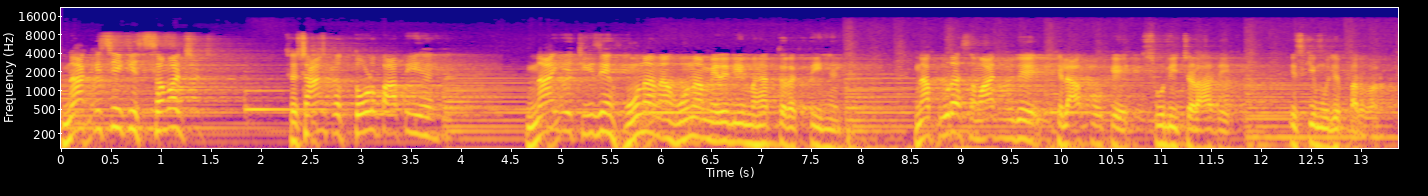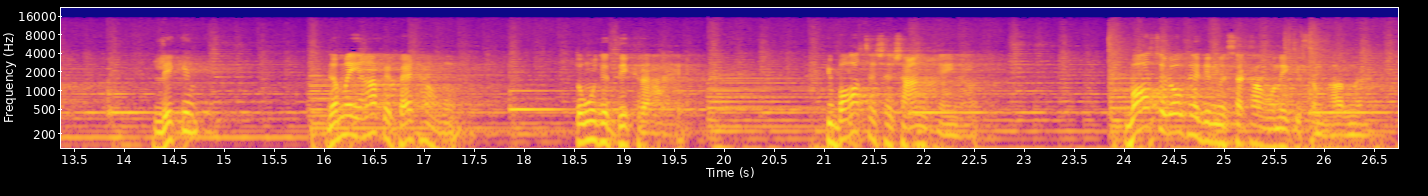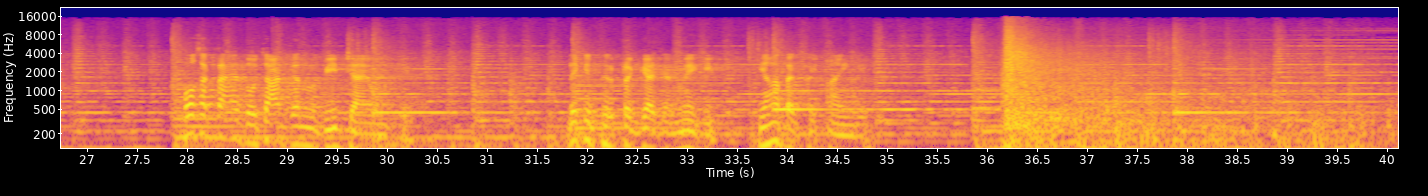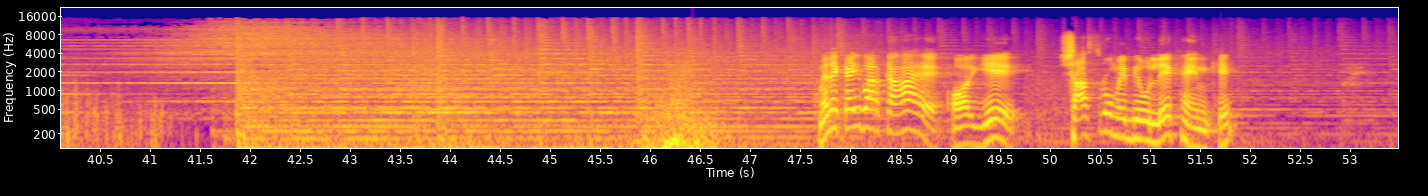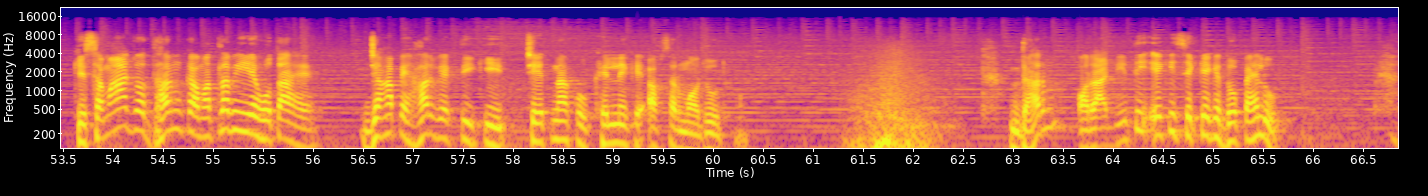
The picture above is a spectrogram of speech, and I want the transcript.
ना किसी की समझ शशांक को तोड़ पाती है, ना ये चीज़ें होना ना होना मेरे लिए महत्व रखती हैं, ना पूरा समाज मुझे खिलाफ होके सूली चढ़ा दे, इसकी मुझे परवाह। लेकिन जब मैं यहाँ पे बैठा हूँ तो मुझे दिख रहा है कि बहुत से शशांक हैं यहाँ, बहुत से लोग हैं जिनमें सखा होने की संभावना है। हो सकता है दो चार जन्म बीत जाए उनके। लेकिन फिर प्रज्ञा जन्मेगी, यहाँ तक भी आएँगे। मैंने कई बार कहा है, और ये शास्त्रों में भी उल्लेख है इनके, कि समाज और धर्म का मतलब ही ये होता है जहाँ पे हर व्यक्ति की चेतना को खिलने के अवसर मौजूद हो। धर्म और राजनीति एक ही सिक्के के दो पहलू।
